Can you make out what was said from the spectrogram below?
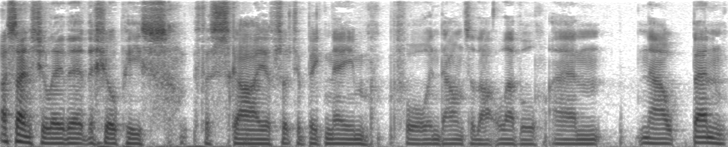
essentially the the showpiece for Sky of such a big name falling down to that level. Um, now Ben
